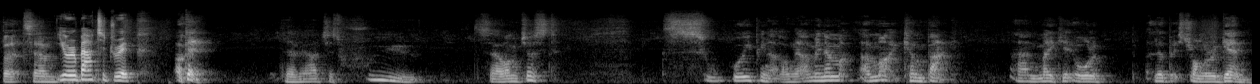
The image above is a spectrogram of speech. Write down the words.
But um, You're about to drip. okay. There we are. Just whew. so I'm just sweeping that along there. I mean, I might, I might come back and make it all a, little bit stronger again.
